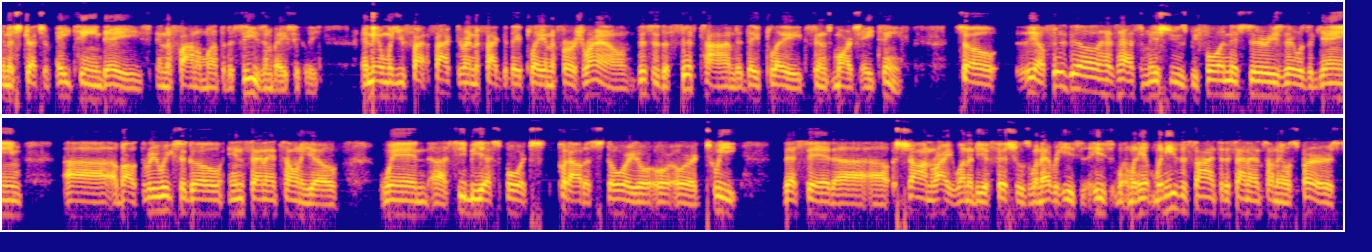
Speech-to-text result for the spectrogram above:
in a stretch of 18 days in the final month of the season, basically. And then when you fa- factor in the fact that they play in the first round, this is the fifth time that they played since March 18th. So, you know, Fizdale has had some issues before in this series. There was a game uh, about three weeks ago in San Antonio when uh, CBS Sports put out a story or, or, or a tweet that said uh, uh, Sean Wright, one of the officials, whenever he's he's when he, when he's assigned to the San Antonio Spurs,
